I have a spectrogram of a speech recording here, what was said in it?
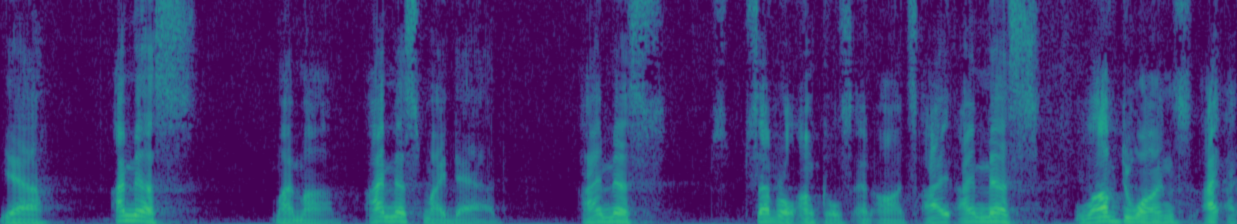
Yeah, I miss my mom. I miss my dad. I miss several uncles and aunts. I, I miss loved ones. I, I,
